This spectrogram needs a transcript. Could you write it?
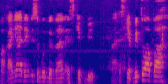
Makanya ada yang disebut dengan escape beat. Nah, escape beat itu apa?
